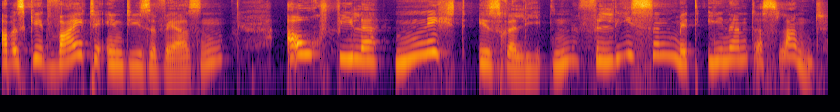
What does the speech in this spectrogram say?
Aber es geht weiter in diese Versen. Auch viele Nicht-Israeliten fließen mit ihnen das Land.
